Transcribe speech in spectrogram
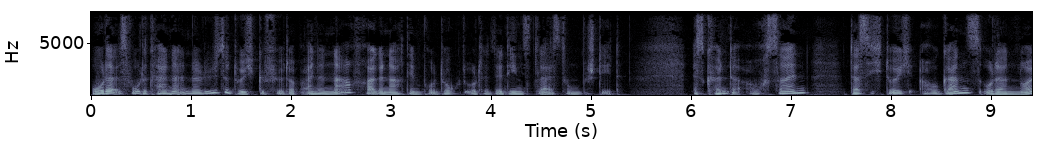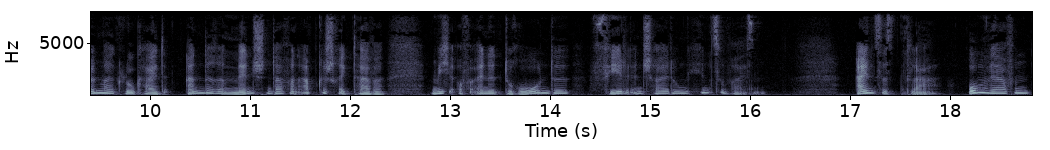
Oder es wurde keine Analyse durchgeführt, ob eine Nachfrage nach dem Produkt oder der Dienstleistung besteht. Es könnte auch sein, dass ich durch Arroganz oder Neumalklugheit andere Menschen davon abgeschreckt habe, mich auf eine drohende Fehlentscheidung hinzuweisen. Eins ist klar, umwerfen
